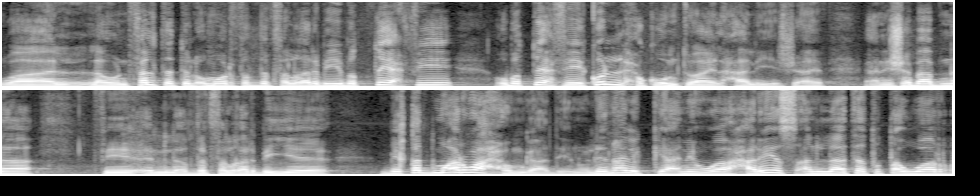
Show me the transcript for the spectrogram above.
ولو انفلتت الأمور في الضفة الغربية بتطيح فيه وبتطيح في كل حكومته هاي الحالية شايف؟ يعني شبابنا في الضفة الغربية بيقدموا أرواحهم قاعدين. ولذلك نعم. يعني هو حريص أن لا تتطور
